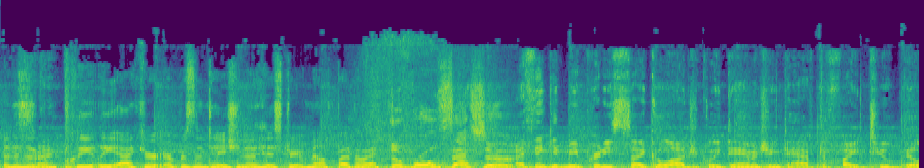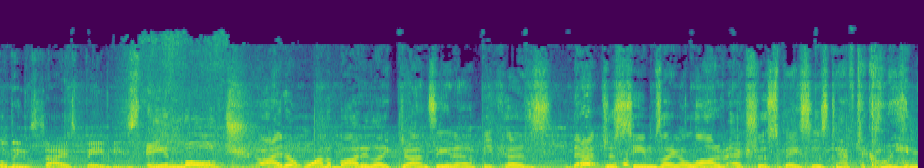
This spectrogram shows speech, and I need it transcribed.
This is a completely accurate representation of the history of milk, by the way. The Professor. I think it'd be pretty psychologically damaging to have to fight two building sized babies. And Mulch. I don't want a body like John Cena because that just seems like a lot of extra spaces to have to clean.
